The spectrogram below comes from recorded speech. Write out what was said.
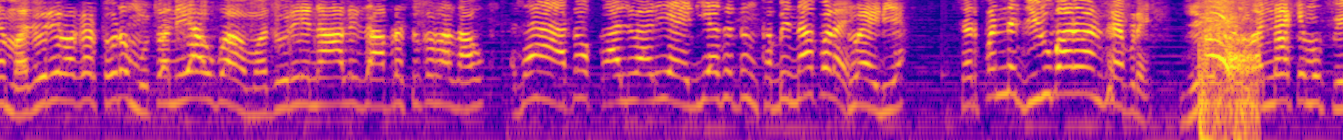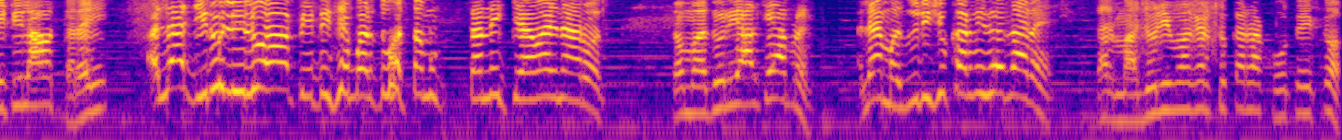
એ મજૂરી વગર થોડો હું તો નહીં આવું મજૂરી ના લે આપડે શું કરવા જાવ એટલે આ તો કાલવાળી આઈડિયા છે તને ખબર ના પડે? શું આઈડિયા સરપંચ ને જીરું બાળવાનું છે આપણે. જીરું? ના કે હું પેટી લાવો કરે એટલે જીરું લીલું આ પેટી છે બળતું હોત તો હું તને કહેવાય ના રોત તો મજૂરી આલશે આપણે? એટલે મજૂરી શું કરવી છે તારે? તાર મજૂરી વગર શું કરવા? ખોટું એક તો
